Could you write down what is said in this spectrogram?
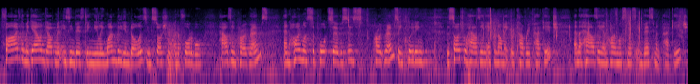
Five, the McGowan government is investing nearly $1 billion in social and affordable housing programs and homeless support services programs, including the Social Housing Economic Recovery Package and the Housing and Homelessness Investment Package.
